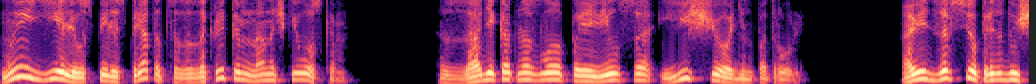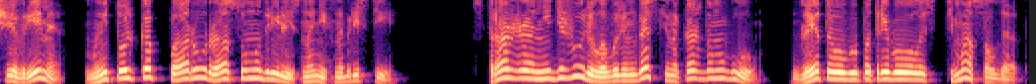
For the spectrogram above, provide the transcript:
Мы еле успели спрятаться за закрытым на ночь киоском. Сзади, как назло, появился еще один патруль. А ведь за все предыдущее время мы только пару раз умудрились на них набрести. Стража не дежурила в Эленгасте на каждом углу. Для этого бы потребовалась тьма солдат.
